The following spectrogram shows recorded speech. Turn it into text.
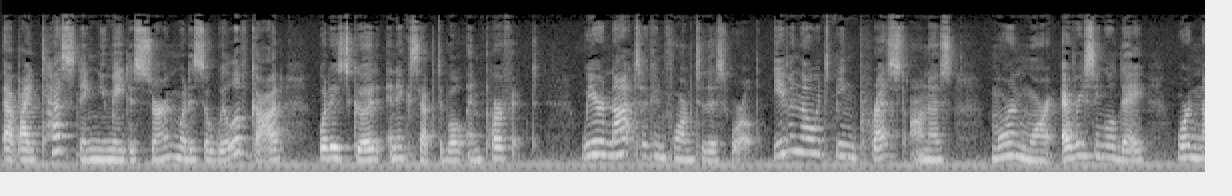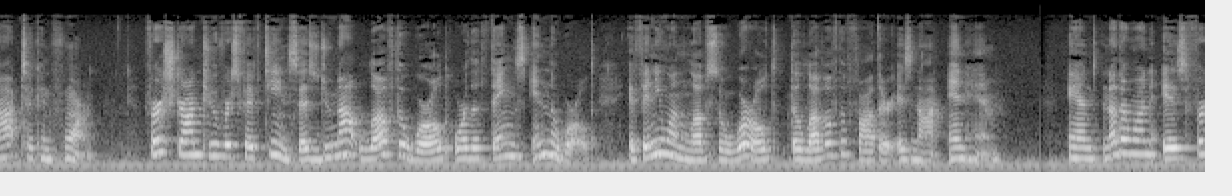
that by testing you may discern what is the will of God, what is good and acceptable and perfect. We are not to conform to this world. Even though it's being pressed on us more and more every single day, we're not to conform. 1 John 2, verse 15 says, Do not love the world or the things in the world. If anyone loves the world, the love of the Father is not in him. And another one is 1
